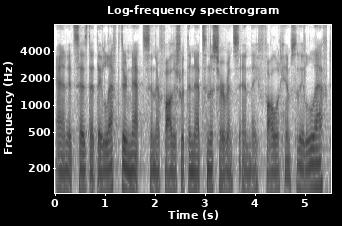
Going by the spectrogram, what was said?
and it says that they left their nets and their fathers with the nets and the servants and they followed him. So they left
